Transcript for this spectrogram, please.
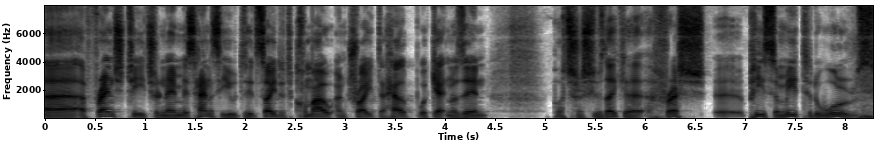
uh, a French teacher named Miss Hennessy, who decided to come out and try to help with getting us in. But sure, she was like a, a fresh uh, piece of meat to the wolves.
